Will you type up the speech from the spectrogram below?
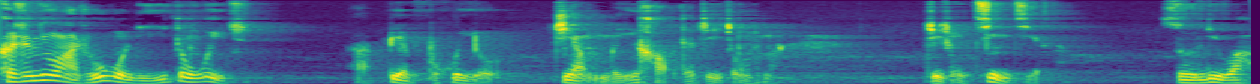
可是六二如果你移动位置，啊，便不会有这样美好的这种什么这种境界了。所以六二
